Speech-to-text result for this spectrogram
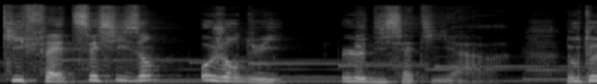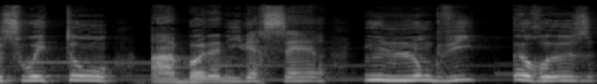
qui fête ses 6 ans aujourd'hui, le 17 Iyar. Nous te souhaitons un bon anniversaire, une longue vie heureuse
